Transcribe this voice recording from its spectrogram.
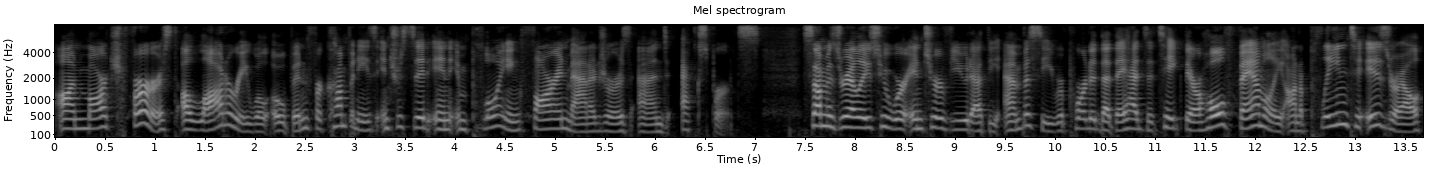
on March 1st, a lottery will open for companies interested in employing foreign managers and experts. Some Israelis who were interviewed at the embassy reported that they had to take their whole family on a plane to Israel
